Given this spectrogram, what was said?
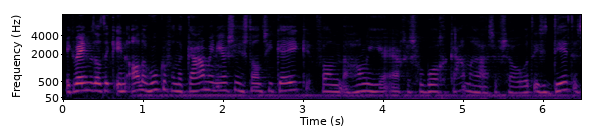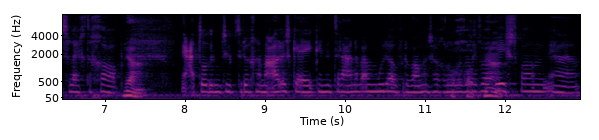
Ik weet dat ik in alle hoeken van de kamer in eerste instantie keek van hangen hier ergens verborgen camera's of zo. Wat is dit een slechte grap? Ja. Ja, tot ik natuurlijk terug naar mijn ouders keek en de tranen bij mijn moeder over de wangen zag rollen. Oh dat ik wel wist van, ja...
